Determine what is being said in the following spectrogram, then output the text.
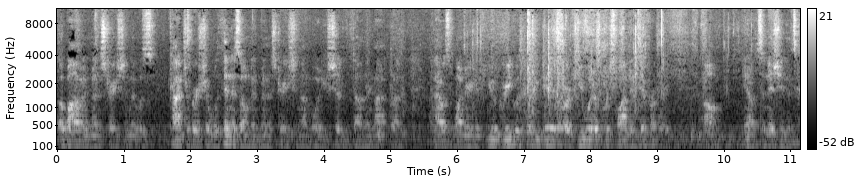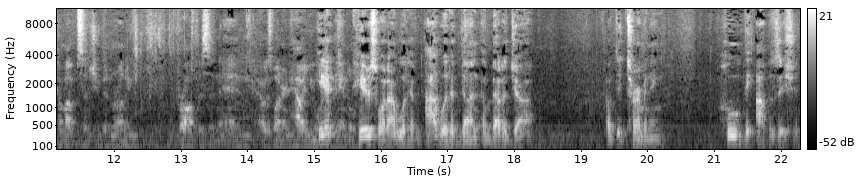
Obama administration that was controversial within his own administration on what he should have done or not done and I was wondering if you agreed with what he did or if you would have responded differently. Um, you know, it's an issue that's come up since you've been running for office, and, and I was wondering how you would Here, have handled. Here's what I would have: I would have done a better job of determining who the opposition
